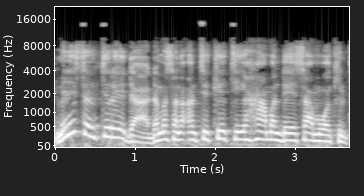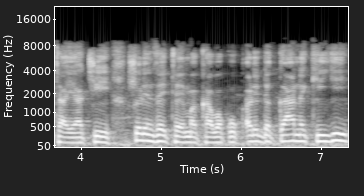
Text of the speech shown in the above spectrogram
ministan tireda da masana'antar keti haman da ya samu wakilta ya ce shirin zai taimaka wa ƙoƙari da gane ke yi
